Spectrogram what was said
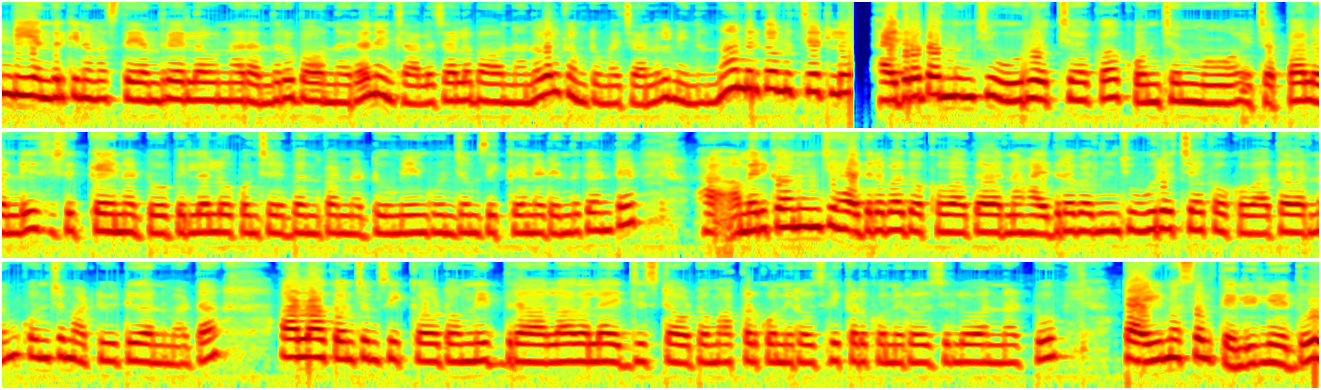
అండి అందరికీ నమస్తే. అందరూ ఎలా ఉన్నారు? అందరూ బాగున్నారా? నేను చాలా చాలా బాగున్నాను. వెల్కమ్ టు మై ఛానల్ మీ నమ్మ అమెరికా ముచ్చట్లు. హైదరాబాద్ నుంచి ఊరు వచ్చాక కొంచెం చెప్పాలండి సిక్ అయినట్టు పిల్లలు కొంచెం ఇబ్బంది పడినట్టు మేము కొంచెం సిక్ అయినట్టు. ఎందుకంటే అమెరికా నుంచి హైదరాబాద్ ఒక వాతావరణం హైదరాబాద్ నుంచి ఊరు వచ్చాక ఒక వాతావరణం కొంచెం అటు ఇటుగా అనమాట అలా కొంచెం సిక్ అవటం నిద్ర అలాగ అలా అడ్జస్ట్ అవటం అక్కడ కొన్ని రోజులు ఇక్కడ కొన్ని రోజులు అన్నట్టు టైం అసలు తెలియలేదు.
